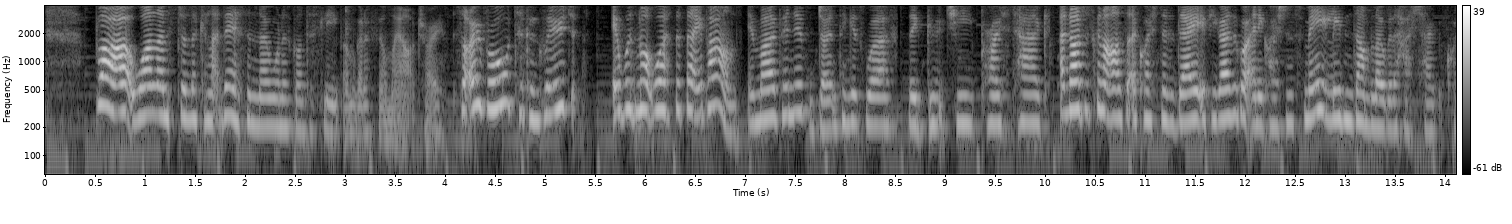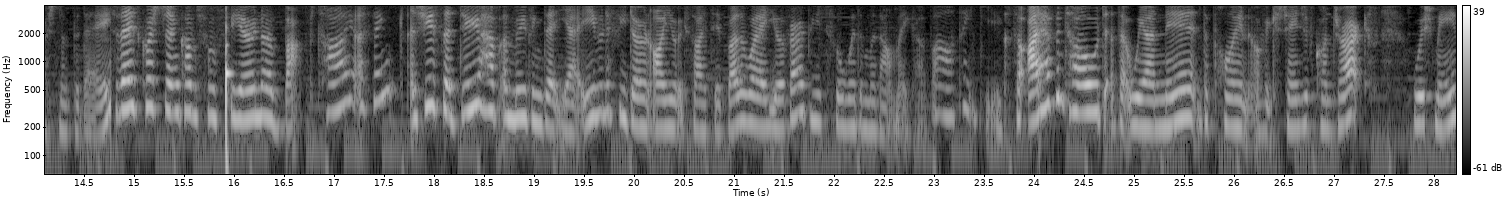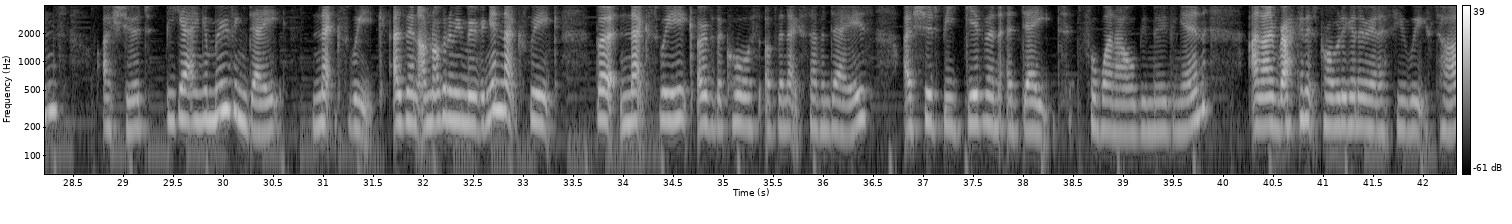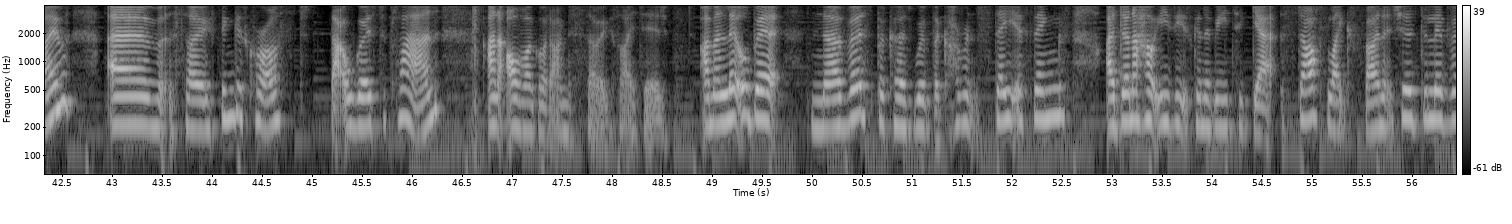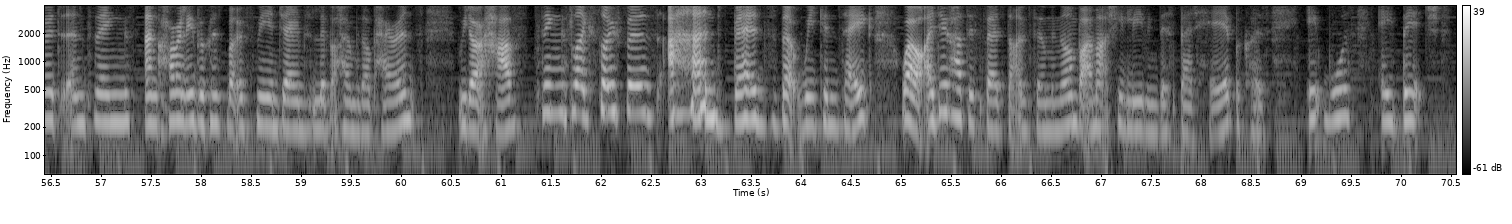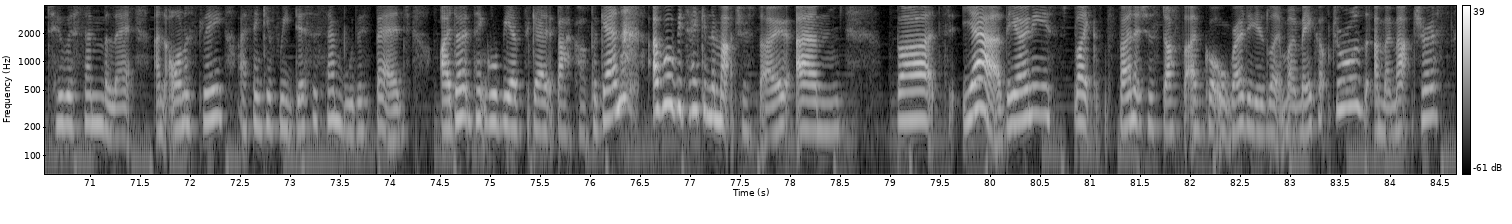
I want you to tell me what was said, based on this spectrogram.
But while I'm still looking like this and no one has gone to sleep, I'm gonna film my outro. So overall, to conclude, it was not worth the £30. In my opinion, don't think it's worth the Gucci price tag. I'm now just going to answer a question of the day. If you guys have got any questions for me, leave them down below with the hashtag question of the day. Today's question comes from Fiona Baptai, I think. And she said, do you have a moving date yet? Even if you don't, are you excited? By the way, you are very beautiful with and without makeup. Oh, thank you. So I have been told that we are near the point of exchange of contracts, which means I should be getting a moving date next week. As in, I'm not going to be moving in next week, but next week, over the course of the next seven days, I should be given a date for when I will be moving in. And I reckon it's probably going to be in a few weeks' time. Um, so fingers crossed that all goes to plan. And oh my god, I'm so excited. I'm a little bit nervous because with the current state of things, I don't know how easy it's going to be to get stuff like furniture delivered and things. And currently because both me and James live at home with our parents, we don't have things like sofas and beds that we can take. Well, I do have this bed that I'm filming on, but I'm actually leaving this bed here because it was a bitch to assemble it. And honestly, I think if we disassemble this bed, I don't think we'll be able to get it back up again. I will be taking the mattress though. Um, but yeah, the only like furniture stuff that I've got already is like my makeup drawers and my mattress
